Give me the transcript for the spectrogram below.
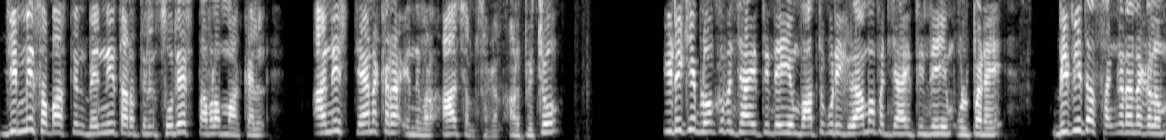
Jimmy Sebastian Benny Thadathil Suresh Thavalamakkal അനീഷ് ചേനക്കര എന്നിവർ ആശംസകൾ അർപ്പിച്ചു. ഇടുക്കി ബ്ലോക്ക് പഞ്ചായത്തിന്റെയും വാത്തുകുടി ഗ്രാമപഞ്ചായത്തിന്റെയും ഉൾപ്പെടെ വിവിധ സംഘടനകളും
